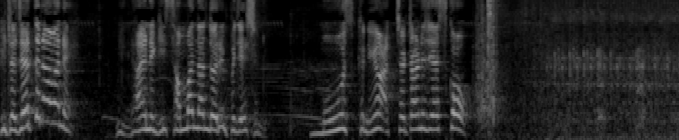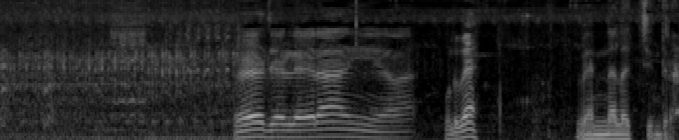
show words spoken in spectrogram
ఇట్లా చేస్తున్నావనే మీ నాయనకి సంబంధం దొరింపజేసిండు మూసుకుని అచ్చటాన్ని చేసుకో. ఉండువే వెన్నెలొచ్చిందిరా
